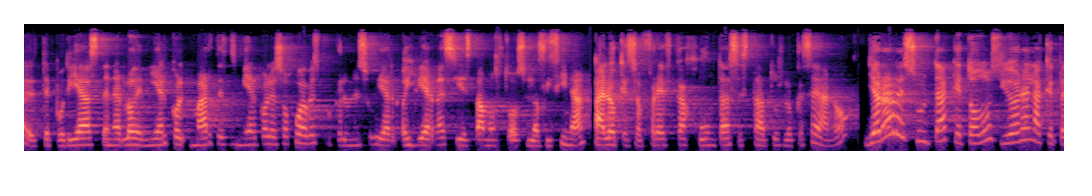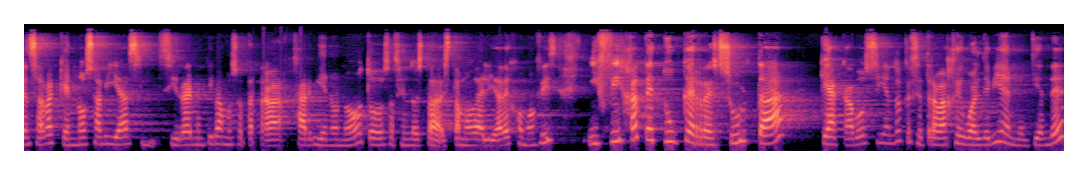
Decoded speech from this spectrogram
Eh, te podías tenerlo de miércoles, martes, miércoles o jueves, porque lunes y viernes sí estamos todos en la oficina, a lo que se ofrezca, juntas, estatus, lo que sea, ¿no? Y ahora resulta que todos, yo era la que pensaba que no sabía si, realmente íbamos a trabajar bien o no, todos haciendo esta, modalidad de home office. Y fíjate tú que resulta que acabó siendo que se trabaja igual de bien, ¿me entiendes?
